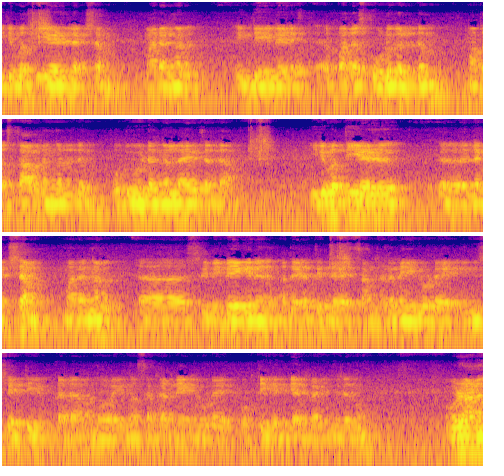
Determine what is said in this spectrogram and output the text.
ഇരുപത്തിയേഴ് ലക്ഷം മരങ്ങൾ ഇന്ത്യയിലെ പല സ്കൂളുകളിലും മതസ്ഥാപനങ്ങളിലും പൊതുവിടങ്ങളിലായിട്ടെല്ലാം. ഇരുപത്തിയേഴ് ലക്ഷം മരങ്ങൾ ശ്രീ വിവേകിന് അദ്ദേഹത്തിന്റെ സംഘടനയിലൂടെ ഇനിഷ്യേറ്റീവ് കലാം എന്ന് പറയുന്ന സംഘടനയിലൂടെ പൂർത്തീകരിക്കാൻ കഴിഞ്ഞിരുന്നു. അപ്പോഴാണ്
